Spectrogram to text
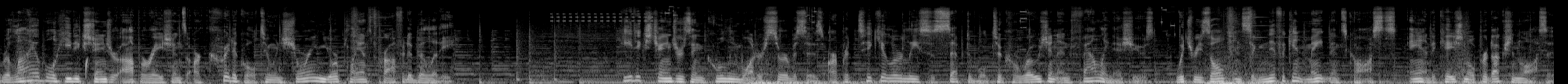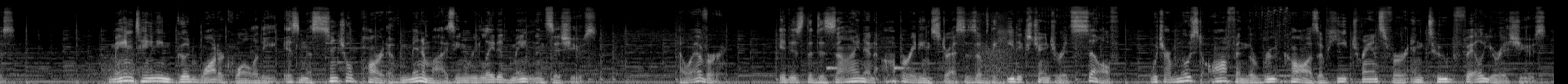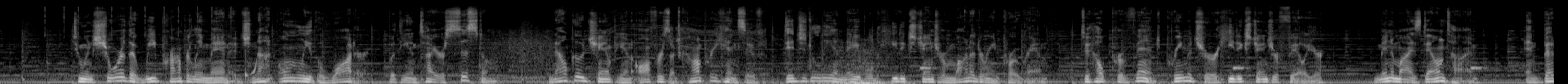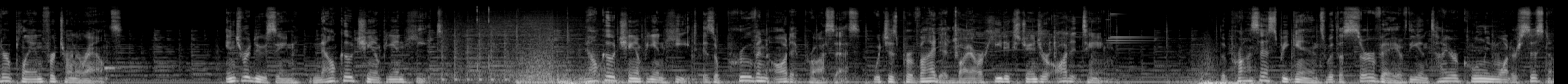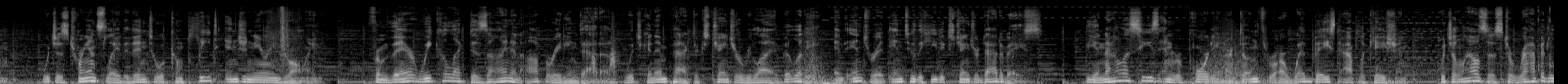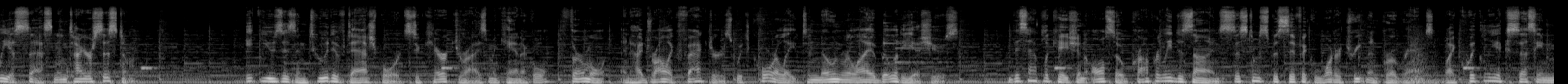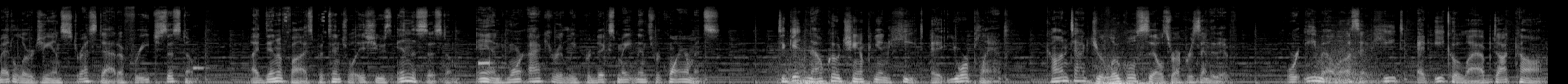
Reliable heat exchanger operations are critical to ensuring your plant's profitability. Heat exchangers and cooling water services are particularly susceptible to corrosion and fouling issues, which result in significant maintenance costs and occasional production losses. Maintaining good water quality is an essential part of minimizing related maintenance issues. However, it is the design and operating stresses of the heat exchanger itself which are most often the root cause of heat transfer and tube failure issues. To ensure that we properly manage not only the water, but the entire system, Nalco Champion offers a comprehensive, digitally enabled heat exchanger monitoring program to help prevent premature heat exchanger failure, minimize downtime, and better plan for turnarounds. Introducing Nalco Champion Heat. Nalco Champion Heat is a proven audit process which is provided by our heat exchanger audit team. The process begins with a survey of the entire cooling water system, which is translated into a complete engineering drawing. From there, we collect design and operating data, which can impact exchanger reliability, and enter it into the heat exchanger database. The analyses and reporting are done through our web-based application, which allows us to rapidly assess an entire system it uses intuitive dashboards to characterize mechanical, thermal, and hydraulic factors which correlate to known reliability issues. This application also properly designs system-specific water treatment programs by quickly accessing metallurgy and stress data for each system, identifies potential issues in the system, and more accurately predicts maintenance requirements. To get Nalco Champion Heat at your plant, contact your local sales representative or email us at heat at ecolab.com.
